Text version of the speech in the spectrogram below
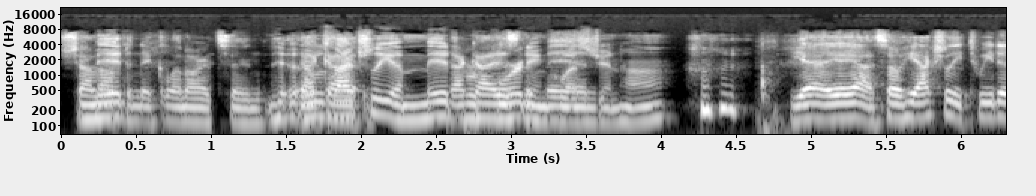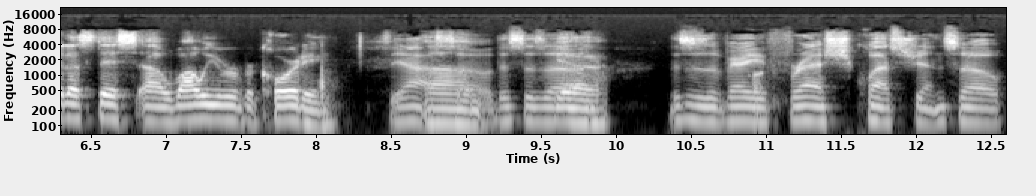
Shout mid, out to Nick Lennartson. It was guy, actually a mid recording question, huh? yeah, yeah, yeah. So he actually tweeted us this uh, while we were recording. Yeah, um, so this is a yeah. this is a very fresh question. So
